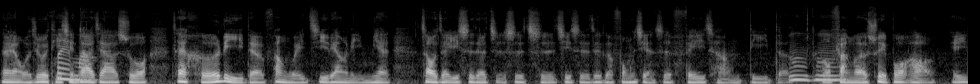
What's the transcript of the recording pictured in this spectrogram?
那样我就会提醒大家说，在合理的范围剂量里面，照着医师的指示吃，其实这个风险是非常低的。嗯，然后反而睡不好，哎，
